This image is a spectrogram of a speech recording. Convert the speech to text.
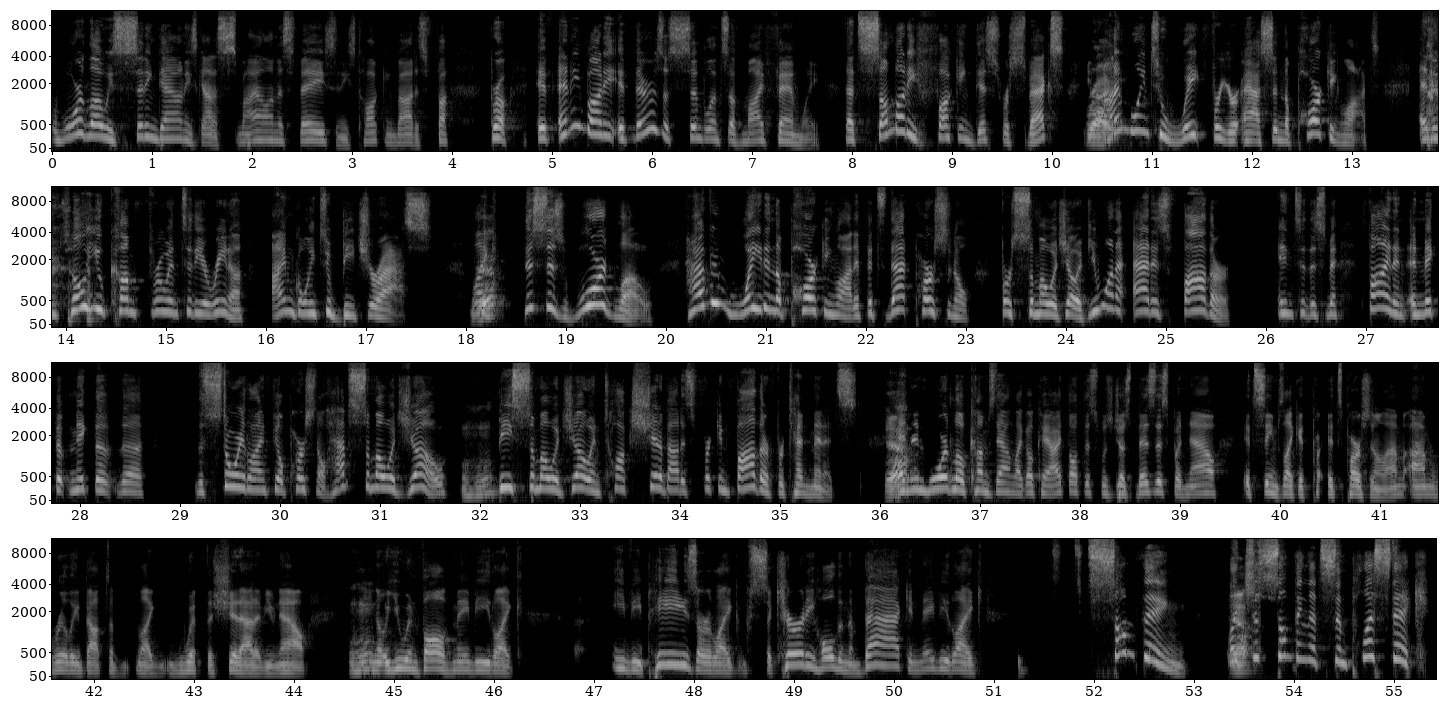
Wardlow, he's sitting down, he's got a smile on his face, and he's talking about his fu- bro. If anybody, if there is a semblance of my family that somebody fucking disrespects, Right. I'm going to wait for your ass in the parking lot, and until you come through into the arena, I'm going to beat your ass. Like Yep. this is Wardlow. Have him wait in the parking lot if it's that personal for Samoa Joe. If you want to add his father into this, fine, and, and make the make the the the storyline feel personal. Have Samoa Joe Mhm. be Samoa Joe and talk shit about his freaking father for ten minutes, Yeah. and then Wardlow comes down like, okay, I thought this was just business, but now it seems like it, it's personal. I'm I'm really about to like whip the shit out of you now Mhm. you know you involve maybe like evps or like security holding them back and maybe like something like Yeah. just something that's simplistic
